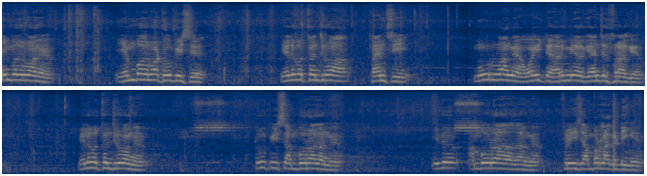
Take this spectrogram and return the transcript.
ஐம்பது ரூபாங்க. எண்பது ரூபா டூ பீஸு எழுபத்தஞ்சு ரூபா ஃபேன்சி நூறுரூவாங்க ஒயிட்டு அருமையாக இருக்குது ஏஞ்சல் ஃப்ராக்கு எழுபத்தஞ்சு ரூபாங்க. டூ பீஸ் ஐம்பது ரூபா தாங்க இது ஐம்பது ரூபா தாங்க. ஃப்ரீ அம்பர்லா கட்டிங்க.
